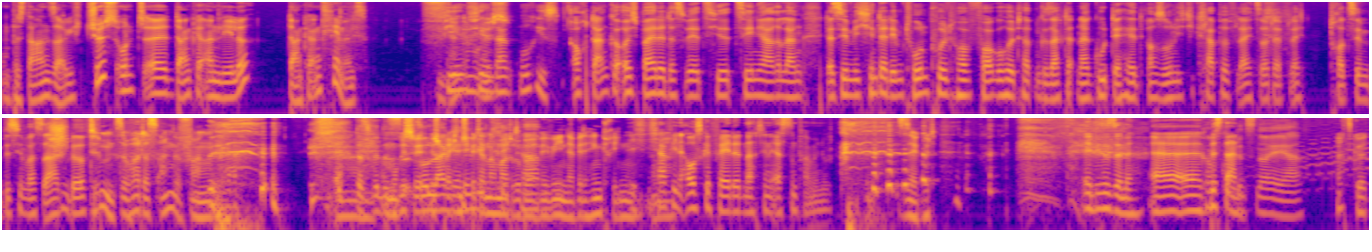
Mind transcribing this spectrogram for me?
Und bis dahin sage ich Tschüss und äh, danke an Lele, danke an Clemens. Vielen, Danke, vielen. Dank, Maurice. Auch danke euch beide, dass wir jetzt hier zehn Jahre lang, dass ihr mich hinter dem Tonpult vor- vorgeholt habt und gesagt habt, na gut, der hält auch so nicht die Klappe, vielleicht sollte er vielleicht trotzdem ein bisschen was sagen dürfen. Stimmt, so hat das angefangen. Ja, Dass wir das Maurice, so wir, wir lange sprechen später nochmal drüber, haben. wie wir ihn da wieder hinkriegen. Ich, ich habe ihn ausgefadet nach den ersten paar Minuten. Sehr gut. In diesem Sinne, äh, Kommt bis gut dann. ins neue Jahr. Macht's gut.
